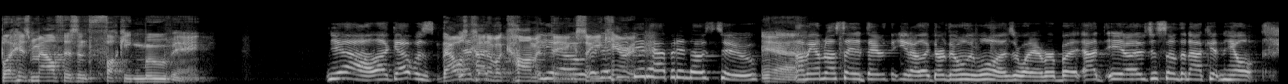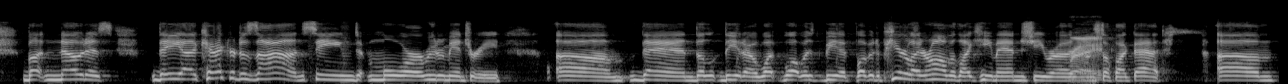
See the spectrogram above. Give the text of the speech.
but his mouth isn't fucking moving. Yeah, like that was That was kind of a common thing, know, so you it, can't- It did happen in those two. Yeah. I mean, I'm not saying that they're you know like they're the only ones or whatever, but I, you know, it was just something I couldn't help but notice. The uh, character design seemed more rudimentary um than the, the you know what what would be what would appear later on with like He-Man and She-Ra Right. and stuff like that um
